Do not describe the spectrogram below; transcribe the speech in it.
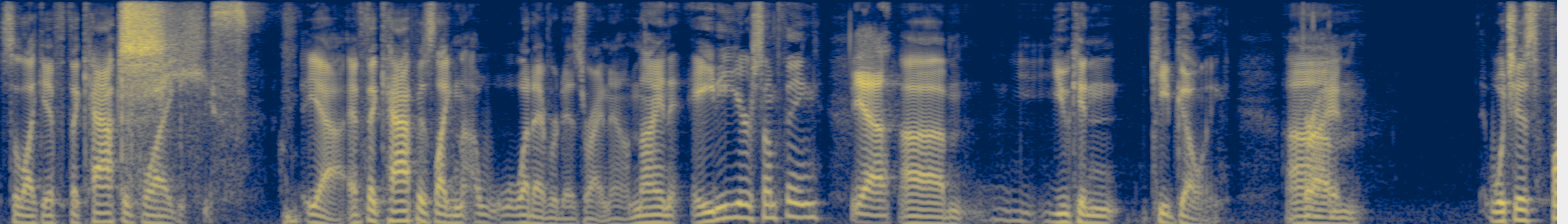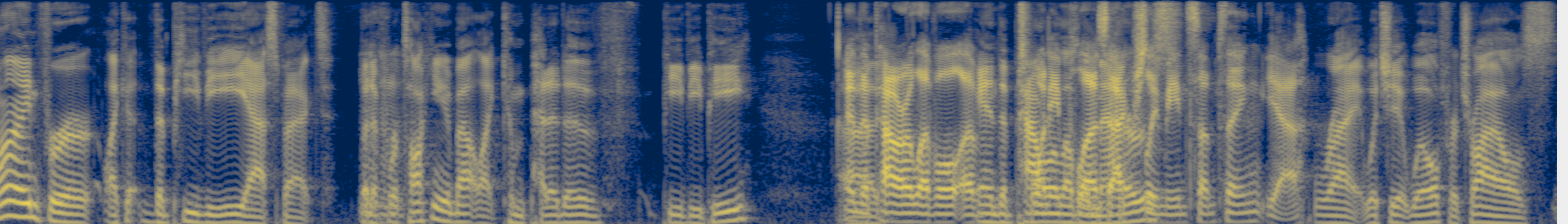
So like if the cap is like Jeez. yeah, if the cap is like whatever it is right now, 980 or something, Yeah. um, you can keep going. Um, Right. Which is fine for like the PVE aspect, but if Mhm. we're talking about like competitive PvP, And the uh, power level of and the power 20 level plus actually means something. Yeah. right, which it will for trials,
